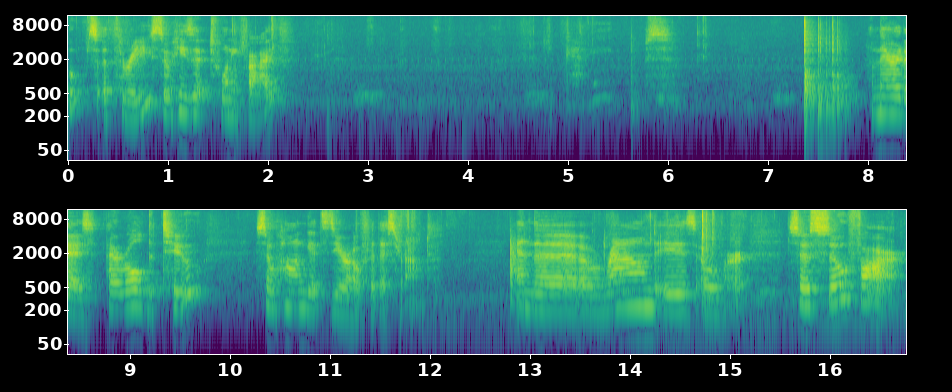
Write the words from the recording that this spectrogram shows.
Oops, a three, so he's at 25. Okay, oops. And there it is. I rolled a two, so Han gets zero for this round. And the round is over. So, so far,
